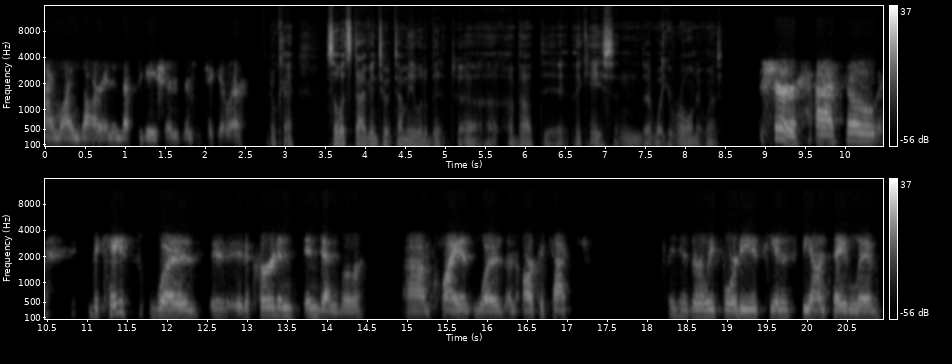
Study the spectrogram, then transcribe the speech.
timelines are in investigations in particular. Okay. So let's dive into it. Tell me a little bit uh, uh about the, the case and uh, what your role in it was. Sure. Uh, so the case was it, it occurred in in Denver. Um, client was an architect in his early 40s. He and his fiance lived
